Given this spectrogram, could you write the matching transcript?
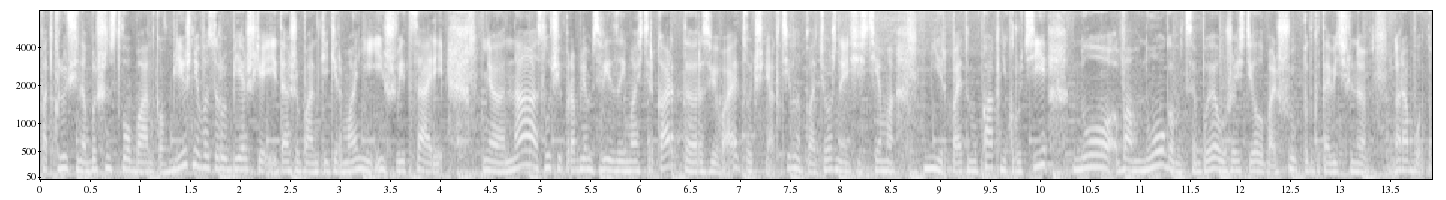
подключено большинство банков ближнего зарубежья и даже банки Германии и Швейцарии. Э, на случай случае проблем с визой и MasterCard развивается очень активно платежная система МИР. Поэтому как ни крути, но во многом ЦБ уже сделал большую подготовительную работу.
